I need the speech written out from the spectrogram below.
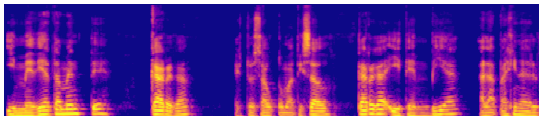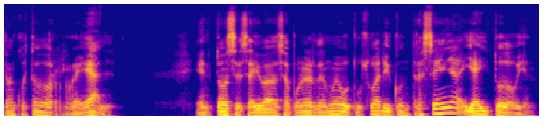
Inmediatamente carga, esto es automatizado, carga y te envía a la página del Banco Estado real. Entonces ahí vas a poner de nuevo tu usuario y contraseña y ahí todo bien.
